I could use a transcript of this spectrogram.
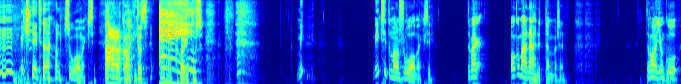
Miksi tämä on suomeksi? Karkoitus! Karkoitus. Mik, miksi tämä on suomeksi? Tämä, onko mä nähnyt tämmöisen? Tämä on joku,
